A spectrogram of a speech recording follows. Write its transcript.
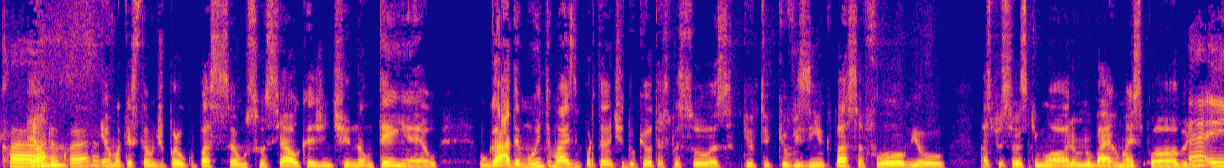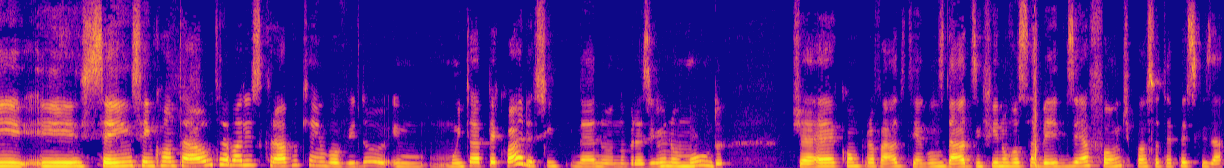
Claro, é um, claro. É uma questão de preocupação social que a gente não tem. É o, o gado é muito mais importante do que outras pessoas. Que o, que o vizinho que passa fome ou as pessoas que moram no bairro mais pobre. É, e, e sem, sem contar o trabalho escravo que é envolvido em muita pecuária, assim, né, no, no Brasil e no mundo. Já é comprovado, tem alguns dados, enfim, não vou saber dizer a fonte, posso até pesquisar.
